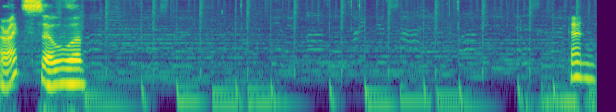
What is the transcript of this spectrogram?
Alright, so... Uh, Ten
